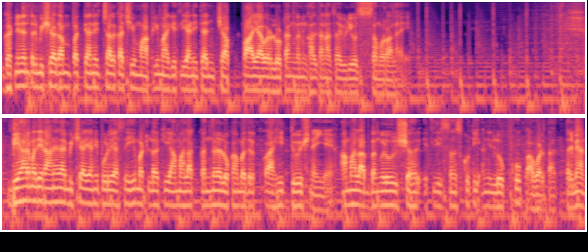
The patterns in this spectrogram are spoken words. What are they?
घटनेनंतर मिश्रा दाम्पत्याने चालकाची माफी मागितली आणि त्यांच्या पायावर लोटांगण घालतानाचा व्हिडिओ समोर आला आहे बिहारमध्ये राहणाऱ्या मिश्रा यांनी पुढे असंही म्हटलं की आम्हाला कन्नड लोकांबद्दल काही द्वेष नाही आहे आम्हाला बंगळुरू शहर इथली संस्कृती आणि लोक खूप आवडतात. दरम्यान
